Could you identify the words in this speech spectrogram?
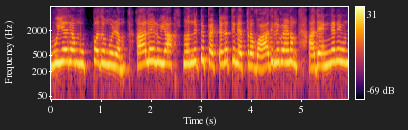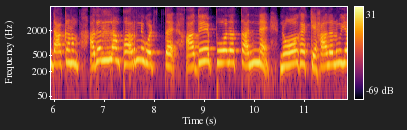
ഉയരം മുപ്പത് മുഴം. ഹാലലുയ എന്നിട്ട് പെട്ടകത്തിന് എത്ര വാതിൽ വേണം? അതെങ്ങനെ ഉണ്ടാക്കണം? അതെല്ലാം പറഞ്ഞു കൊടുത്ത് അതേപോലെ തന്നെ നോഹയ്ക്ക് ഹലലുയ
